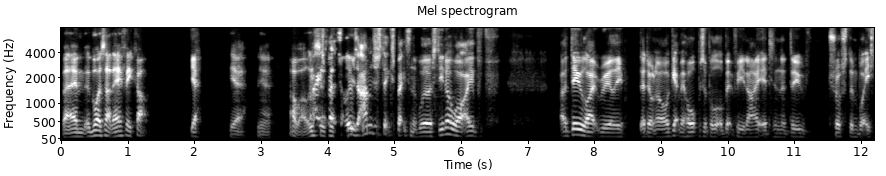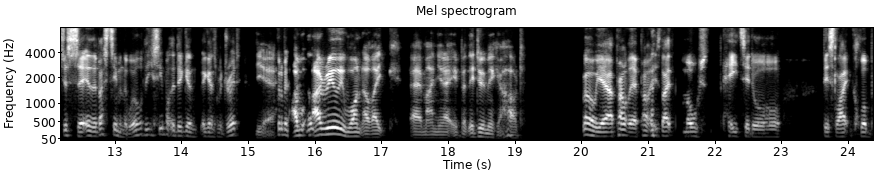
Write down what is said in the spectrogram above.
But um, what's that? The FA Cup. Yeah. Yeah. Yeah. Oh well, at I expect to lose. I'm just expecting the worst. You know what? I've I do like really. I don't know. I get my hopes up a little bit for United, and I do trust them. But it's just City, the best team in the world. You see what they did against, Madrid? yeah. Could have I, been. really want to like uh, Man United, but they do make it hard. oh yeah, apparently, apparently it's like the most hated or disliked club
